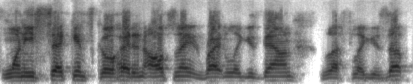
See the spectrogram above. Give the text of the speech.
20 seconds, go ahead and alternate. Right leg is down, left leg is up.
